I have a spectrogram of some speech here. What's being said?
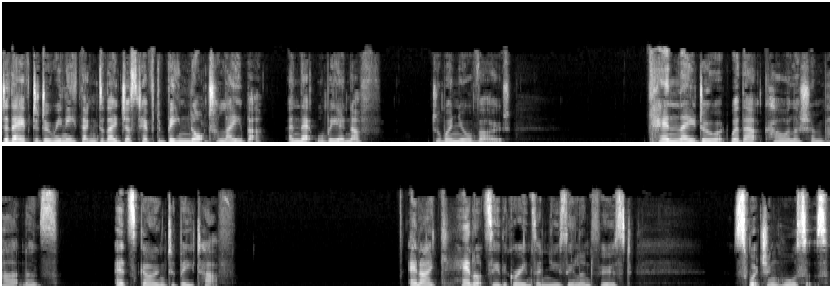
Do they have to do anything? Do they just have to be not Labour and that will be enough to win your vote? Can they do it without coalition partners? It's going to be tough. And I cannot see the Greens in New Zealand First switching horses.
